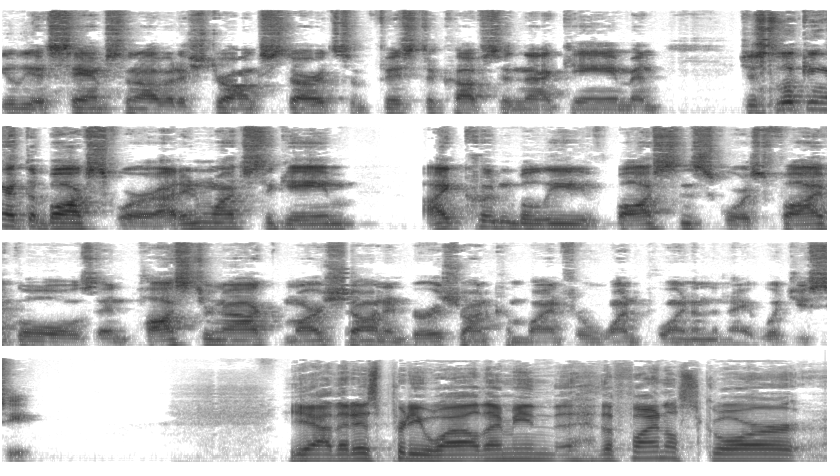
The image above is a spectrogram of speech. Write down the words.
Ilya Samsonov had a strong start, some fisticuffs in that game, and – just looking at the box score, I didn't watch the game. I couldn't believe Boston scores five goals and Pastrnak, Marchand, and Bergeron combined for one point on the night. What'd you see? Yeah, that is pretty wild. I mean, the final score,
